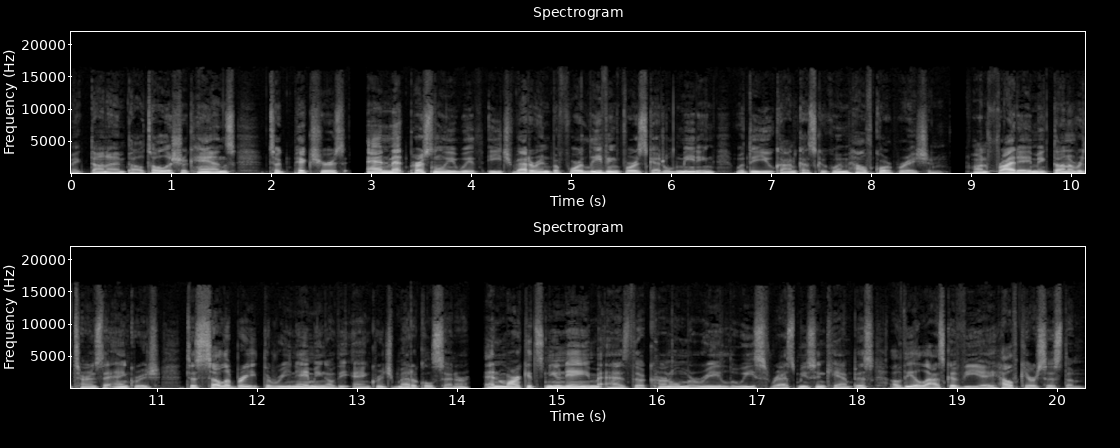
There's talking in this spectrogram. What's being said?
McDonough and Peltola shook hands, took pictures, and met personally with each veteran before leaving for a scheduled meeting with the Yukon Kuskokwim Health Corporation. On Friday, McDonough returns to Anchorage to celebrate the renaming of the Anchorage Medical Center and mark its new name as the Colonel Marie Louise Rasmuson campus of the Alaska VA healthcare system.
